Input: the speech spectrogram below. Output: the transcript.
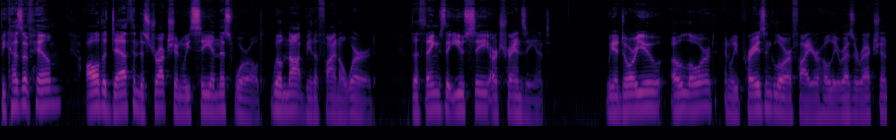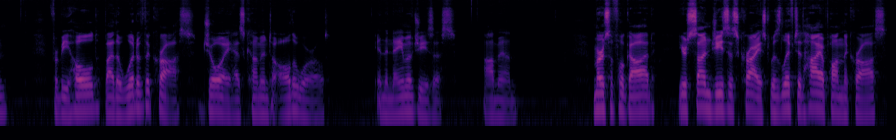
Because of him, all the death and destruction we see in this world will not be the final word. The things that you see are transient. We adore you, O Lord, and we praise and glorify your holy resurrection. For behold, by the wood of the cross, joy has come into all the world. In the name of Jesus. Amen. Merciful God, your Son Jesus Christ was lifted high upon the cross,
